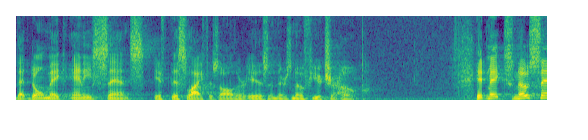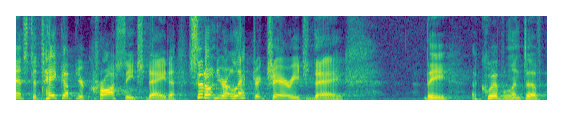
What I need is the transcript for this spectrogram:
that don't make any sense if this life is all there is and there's no future hope. It makes no sense to take up your cross each day, to sit on your electric chair each day. The equivalent of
